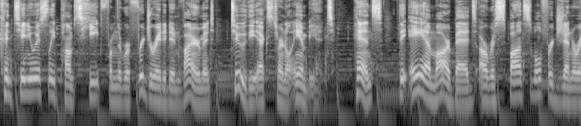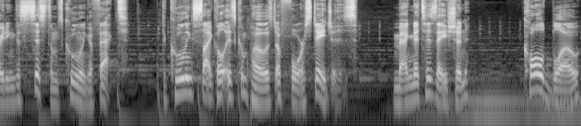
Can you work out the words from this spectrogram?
continuously pumps heat from the refrigerated environment to the external ambient. Hence, the AMR beds are responsible for generating the system's cooling effect. The cooling cycle is composed of four stages magnetization, cold blow,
